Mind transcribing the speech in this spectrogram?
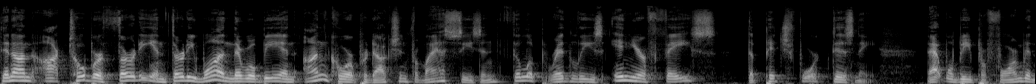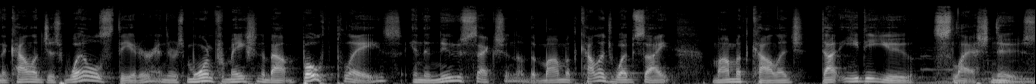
Then on October 30 and 31, there will be an encore production from last season, Philip Ridley's In Your Face, The Pitchfork Disney. That will be performed in the college's Wells Theater, and there's more information about both plays in the news section of the Monmouth College website, monmouthcollege.edu slash news.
